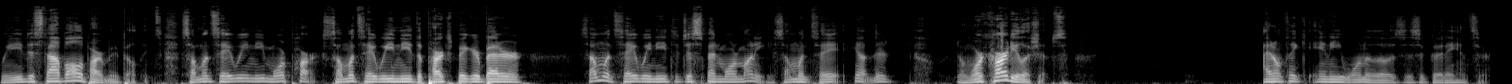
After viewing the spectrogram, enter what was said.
we need to stop all apartment buildings. Some would say we need more parks. Some would say we need the parks bigger, better. Some would say we need to just spend more money. Some would say, you know, there's no more car dealerships. I don't think any one of those is a good answer.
